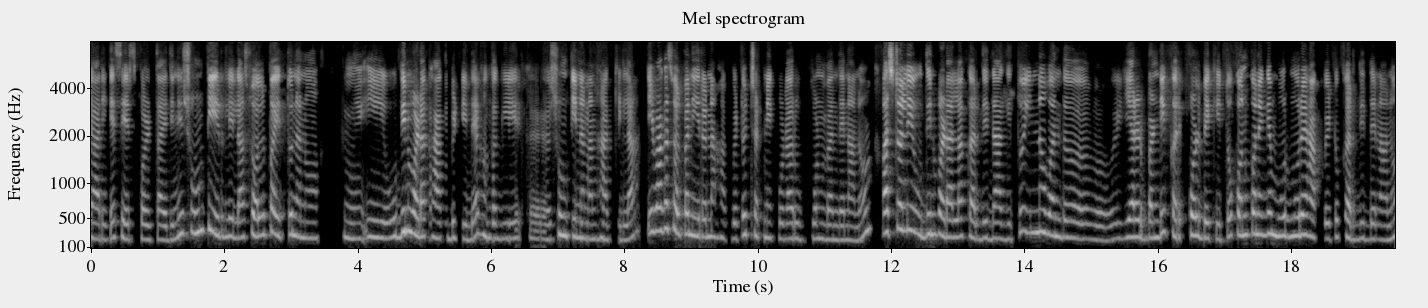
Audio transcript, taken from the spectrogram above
ಜಾರಿಗೆ ಸೇರ್ಸ್ಕೊಳ್ತಾ ಇದ್ದೀನಿ. ಶುಂಠಿ ಇರ್ಲಿಲ್ಲ ಸ್ವಲ್ಪ ಇತ್ತು ನಾನು ಈ ಉದ್ದಿನ ವಡಕ್ ಹಾಕ್ಬಿಟ್ಟಿದ್ದೆ. ಹಾಗಾಗಿ ಶುಂಠಿನ ನಾನು ಹಾಕಿಲ್ಲ. ಇವಾಗ ಸ್ವಲ್ಪ ನೀರನ್ನ ಹಾಕ್ಬಿಟ್ಟು ಚಟ್ನಿ ಕೂಡ ರುಬ್ಕೊಂಡ್ ಬಂದೆ ನಾನು. ಅಷ್ಟರಲ್ಲಿ ಉದ್ದಿನ ವಡ ಎಲ್ಲ ಕರ್ದಿದ್ದಾಗಿತ್ತು. ಇನ್ನ ಒಂದು, ಎರಡ್ ಬಂಡಿ ಕರ್ಕೊಳ್ಬೇಕಿತ್ತು. ಕೊನ್ ಕೊನೆಗೆ ಮೂರ್ ಮೂರೇ ಹಾಕ್ಬಿಟ್ಟು ಕರ್ದಿದ್ದೆ ನಾನು.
